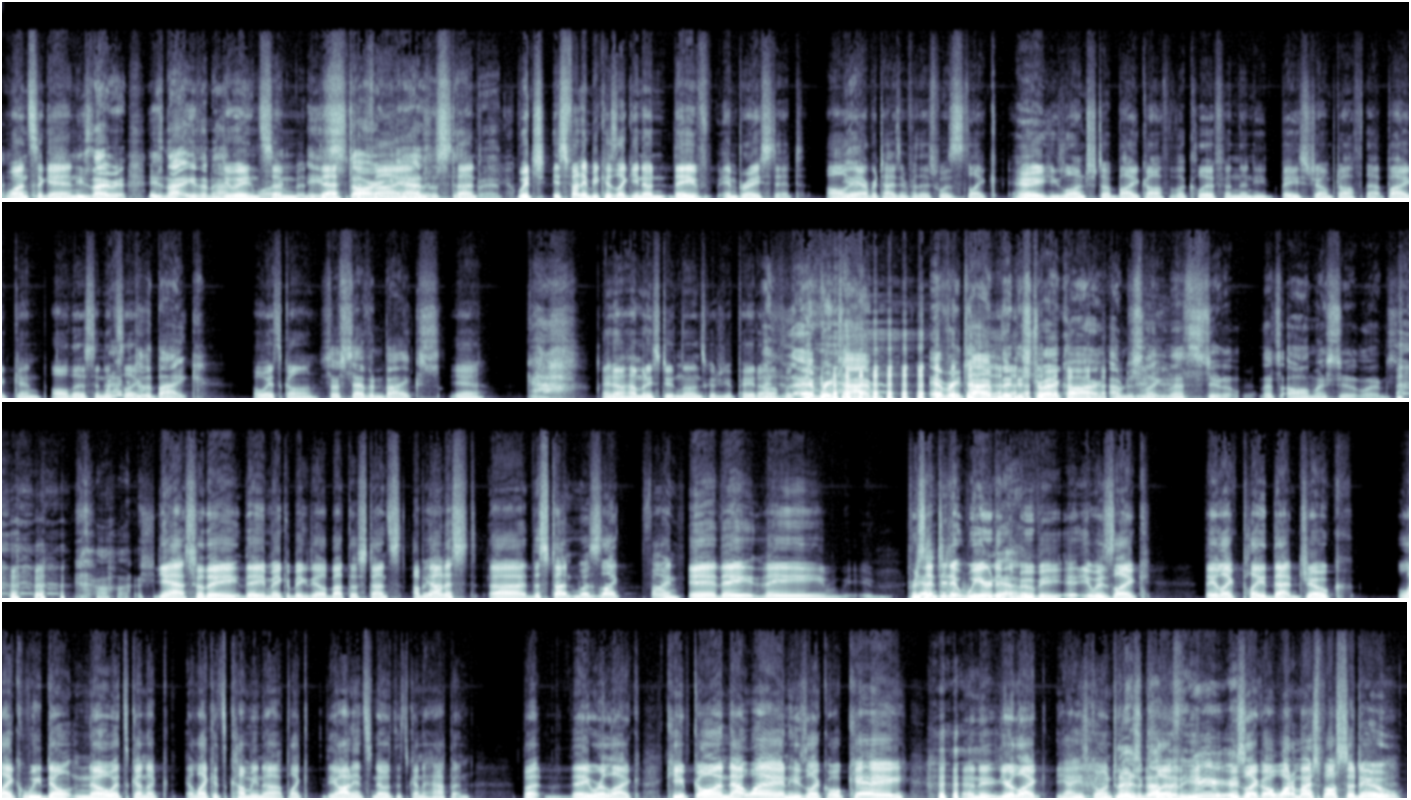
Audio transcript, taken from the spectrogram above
Once again, he's not. Even, he's not Ethan Hunt Doing anymore. some He's death-defying starring as a stunt. stuntman. which is funny because like you know they've embraced it all the advertising for this was like hey he launched a bike off of a cliff and then he base jumped off that bike and all this and What it's happened like to the bike? oh it's gone So seven bikes. yeah God, i know how many student loans could you have paid off with every time. Every time they destroy a car, I'm just like, that's student. That's all my student loans. Gosh. yeah so they they make a big deal about those stunts. I'll be honest uh the stunt was like fine. Eh, they they presented it weird in the movie. It, it was like they like played that joke like we don't know it's gonna like it's coming up. Like the audience knows it's gonna happen. But they were like keep going that way. And he's like okay. And you're like yeah he's going towards There's the cliff. There's nothing here. He's like, "Oh, what am I supposed to do?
